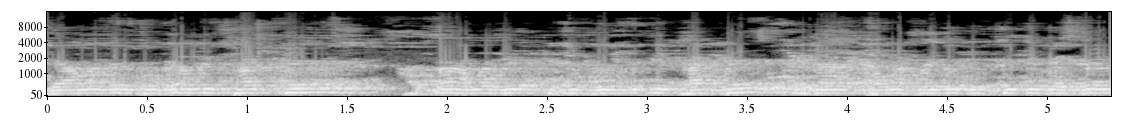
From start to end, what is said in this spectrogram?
যে আমাদের প্রোগ্রামের স্বার্থে আপনারা আমাদের কিছু বৈঠকে থাকবে এটা ক্ষমা সুন্দর দৃষ্টিতে দেখবেন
